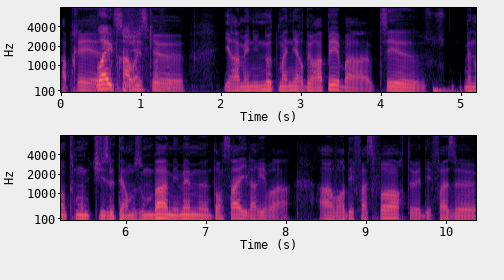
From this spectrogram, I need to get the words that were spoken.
Après, Ouais, euh, c'est ouais, juste que il ramène une autre manière de rapper. Bah, euh, maintenant tout le monde utilise le terme Zumba, mais même euh, dans ça, il arrive à, à avoir des phases fortes, euh, des phases euh,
